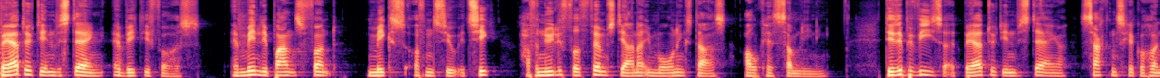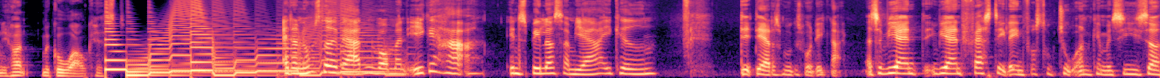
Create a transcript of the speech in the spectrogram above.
Bæredygtig investering er vigtig for os. Almindelig Brands Fond Mix Offensiv Etik har for nylig fået 5 stjerner i Morningstars afkastsammenligning. Dette beviser, at bæredygtige investeringer sagtens skal gå hånd i hånd med gode afkast. Er der nogen steder i verden, hvor man ikke har en spiller som jer i kæden? Det, det er der som udgangspunkt ikke, nej. Altså vi er, en, vi er en fast del af infrastrukturen, kan man sige, så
